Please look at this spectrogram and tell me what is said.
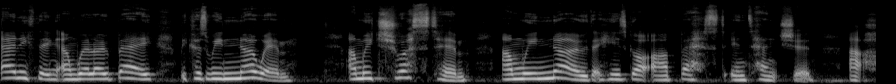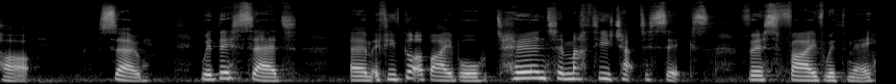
anything and we'll obey because we know Him and we trust Him and we know that He's got our best intention at heart. So, with this said, um, if you've got a Bible, turn to Matthew chapter 6, verse 5 with me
